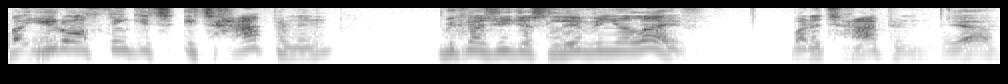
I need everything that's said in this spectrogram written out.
but Mm-hmm. you don't think it's it's happening because you just living your life, but it's happening. Yeah. And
